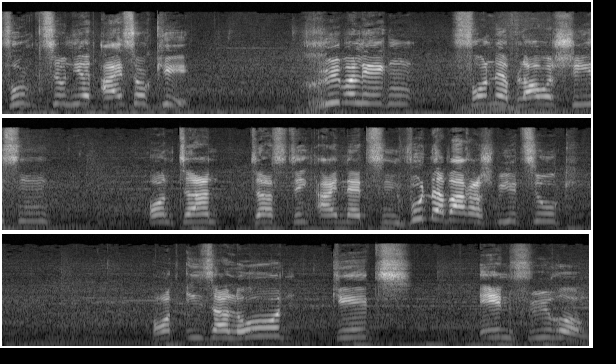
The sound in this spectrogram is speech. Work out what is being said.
funktioniert Eishockey. Rüberlegen, von der Blaue schießen und dann das Ding einnetzen. Wunderbarer Spielzug. Und Iserlohn geht in Führung.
